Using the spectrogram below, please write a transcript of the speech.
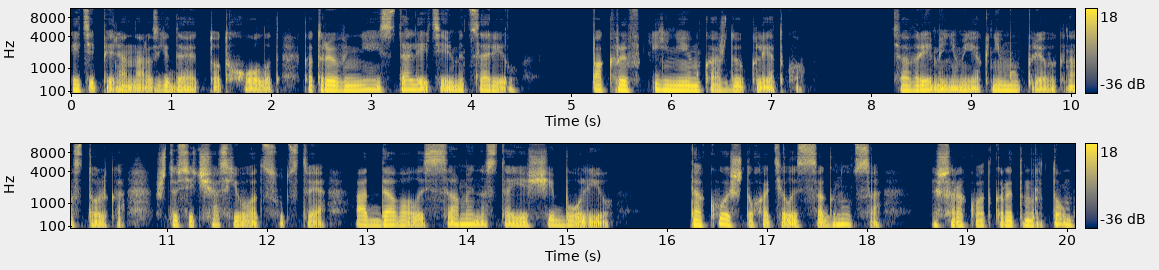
И теперь она разъедает тот холод, который в ней столетиями царил, покрыв инеем каждую клетку. Со временем я к нему привык настолько, что сейчас его отсутствие отдавалось самой настоящей болью, такой, что хотелось согнуться и широко открытым ртом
